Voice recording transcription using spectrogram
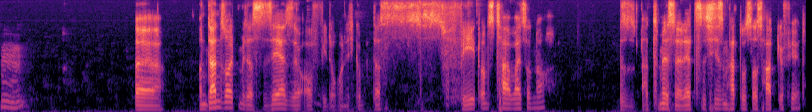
Mhm. Äh, und dann sollten wir das sehr, sehr oft wiederholen. Ich glaube, das fehlt uns teilweise noch. Also, zumindest in der letzten Season hat uns das hart gefehlt.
